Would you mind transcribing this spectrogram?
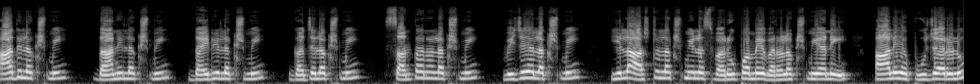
ఆదిలక్ష్మి దానిలక్ష్మి ధైర్యలక్ష్మి గజలక్ష్మి సంతానలక్ష్మి విజయలక్ష్మి ఇలా అష్టలక్ష్మిల స్వరూపమే వరలక్ష్మి అని ఆలయ పూజారులు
